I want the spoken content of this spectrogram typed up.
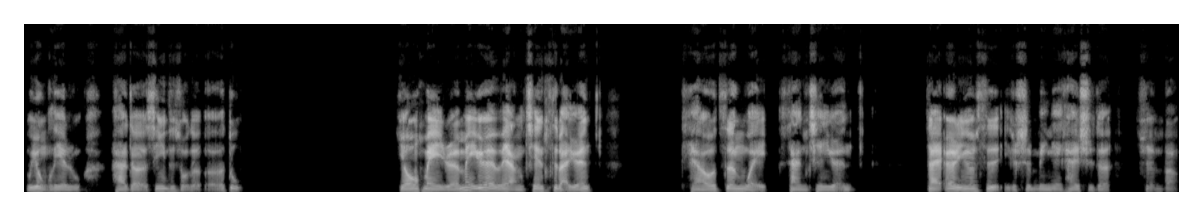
不用列入他的薪资所得额度，由每人每月两千四百元调增为三千元，在二零二四，也就是明年开始的申报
